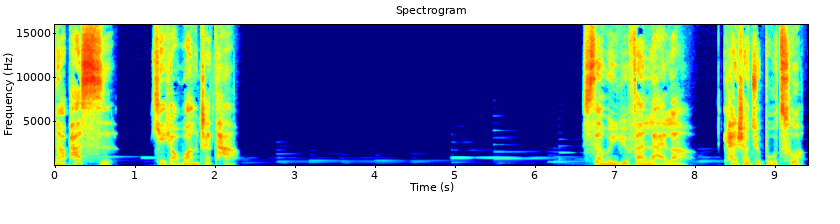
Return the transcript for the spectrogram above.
哪怕死，也要望着他。三文鱼饭来了，看上去不错。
